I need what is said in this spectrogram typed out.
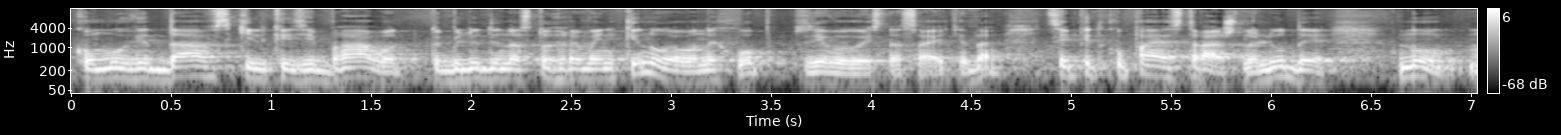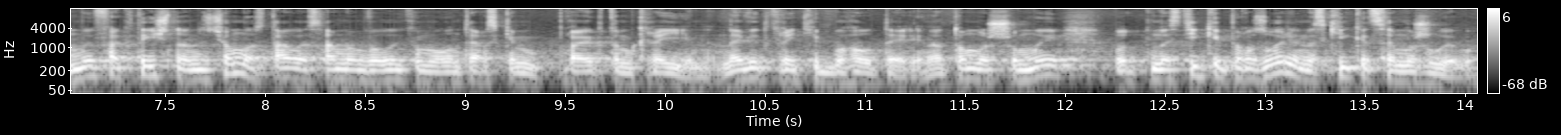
кому віддав, скільки зібрав. От тобі людина 100 гривень кинула, вони хлоп з'явились на сайті. Да? Це підкупає страшно. Люди, ну ми фактично на цьому стали самим великим волонтерським проєктом країни на відкритій бухгалтерії, на тому, що ми от настільки прозорі, наскільки це можливо.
